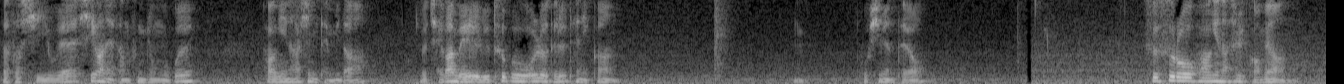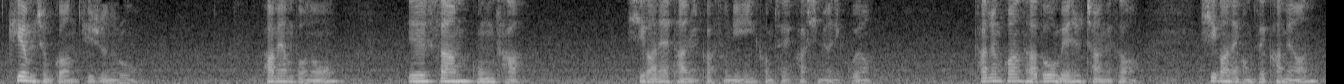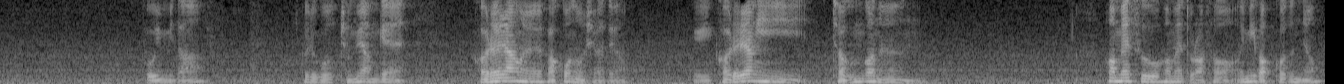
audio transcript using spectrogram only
6시 이후에 시간의 상승 종목을 확인하시면 됩니다. 제가 매일 유튜브 올려드릴 테니까 음, 보시면 돼요. 스스로 확인하실 거면 키움증권 기준으로 화면 번호 1304 시간의 단일가 순위 검색하시면 있고요. 타증권사도 메뉴창에서 시간에 검색하면 보입니다. 그리고 중요한 게 거래량을 바꿔 놓으셔야 돼요. 이 거래량이 적은 거는 험해수 험해도라서 의미가 없거든요.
